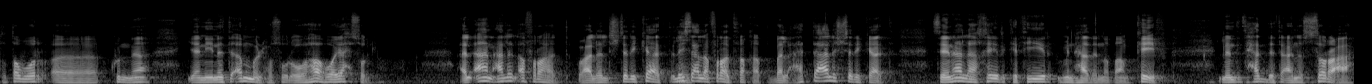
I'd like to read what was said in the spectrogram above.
تطور آه كنا يعني نتأمل حصوله وها هو يحصل الآن على الأفراد وعلى الشركات ليس على الأفراد فقط بل حتى على الشركات. سينالها خير كثير من هذا النظام. كيف؟ لنتحدث عن السرعة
